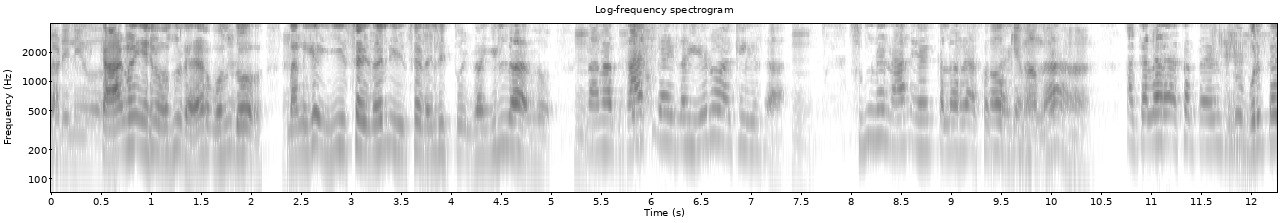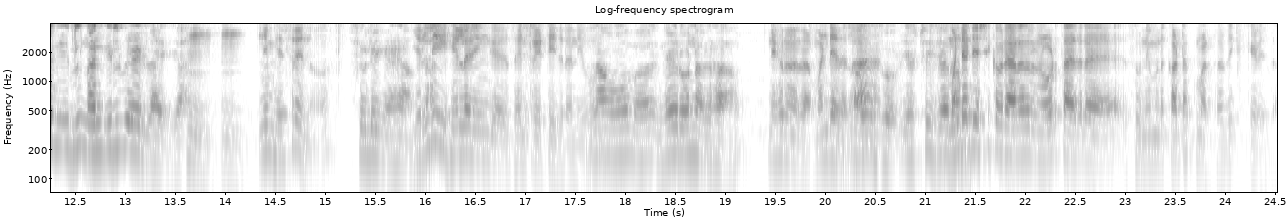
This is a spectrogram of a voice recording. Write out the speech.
ನೋಡಿ ನೀವು. ಕಾರಣ ಏನು ಅಂದ್ರೆ ಒಂದು ನನಗೆ ಈ ಸೈಡಲ್ಲಿ ಈ ಸೈಡಲ್ಲಿ ಇತ್ತು ಇವಾಗ ಇಲ್ಲ ಅದು. ನಾನು ಅದು ಹಾಕ್ತಾ ಇಲ್ಲ ಏನೂ ಹಾಕ್ಲಿಲ್ಲ. ಸುಮ್ಮನೆ ನಾನೇ ಕಲರ್ ಹಾಕೋತಾ ಇದ್ನಲ್ಲ. ಆ ಕಲರ್ ಹಾಕೋತಾ ಇದ್ರು ಬುರ್ಕಾಗಿ ಇಲ್ಲಿ ನನ್ಗೆ ಇಲ್ವೇ ಇಲ್ಲ ಈಗ. ನಿಮ್ಮ ಹೆಸರೇನು? ಶಿವಲಿಂಗ ಎಲ್ಲಿ ಹೀಲರಿಂಗ್ ಸೆಂಟರ್ ಇಟ್ಟಿದ್ರ ನೀವು? ನಾವು ನೆಹರು ನಗರ. ನೆಹರು ನಗರ ಮಂಡ್ಯದಲ್ಲ ಹೌದು ಎಷ್ಟು ಜನ ಮಂಡ್ಯ ಡಿಸ್ಟಿಕ್ ಅವ್ರು ಯಾರಾದ್ರೂ ನೋಡ್ತಾ ಇದ್ರೆ ಸೊ ನಿಮ್ಮನ್ನ ಕಾಂಟ್ಯಾಕ್ಟ್ ಮಾಡ್ತಾ ಅದಕ್ಕೆ ಕೇಳಿದ್ದು.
